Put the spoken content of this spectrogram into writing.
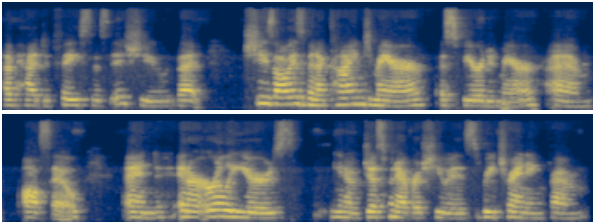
have had to face this issue that she's always been a kind mare, a spirited mare, um, also. And in our early years, you know, just whenever she was retraining from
